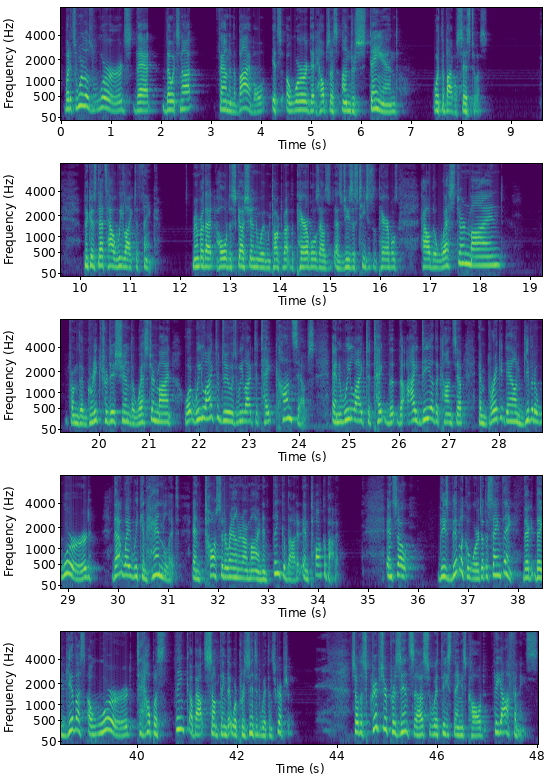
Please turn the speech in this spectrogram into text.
but it's one of those words that, though it's not found in the Bible, it's a word that helps us understand what the Bible says to us. Because that's how we like to think. Remember that whole discussion when we talked about the parables, as, as Jesus teaches the parables, how the Western mind from the Greek tradition, the Western mind, what we like to do is we like to take concepts and we like to take the, the idea of the concept and break it down, give it a word. That way we can handle it and toss it around in our mind and think about it and talk about it. And so these biblical words are the same thing. They, they give us a word to help us think about something that we're presented with in Scripture. So the Scripture presents us with these things called theophanies.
